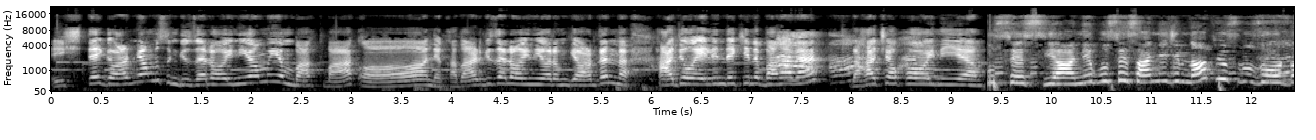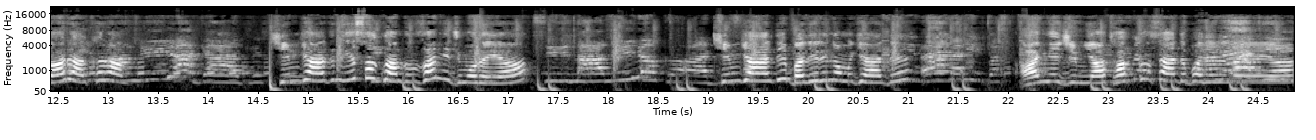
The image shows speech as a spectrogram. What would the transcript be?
İşte görmüyor musun güzel oynuyor muyum bak bak. Oo ne kadar güzel oynuyorum gördün mü? Hadi o elindekini bana ver. Daha çok oynayayım. Bu ses ya ne bu ses anneciğim ne yapıyorsunuz orada Arel Karan? Kim geldi niye saklandınız anneciğim oraya? Kim geldi balerino mu geldi? Anneciğim ya taktın sen de balerinoya ya.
